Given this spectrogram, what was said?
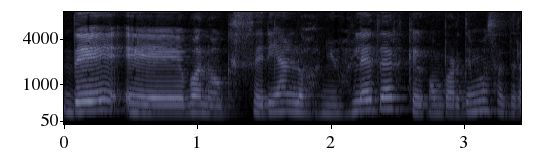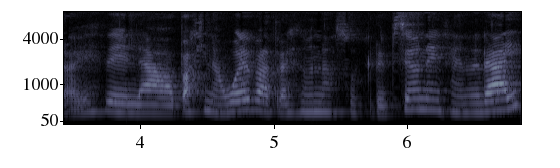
de, eh, bueno, que serían los newsletters que compartimos a través de la página web, a través de una suscripción en general.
